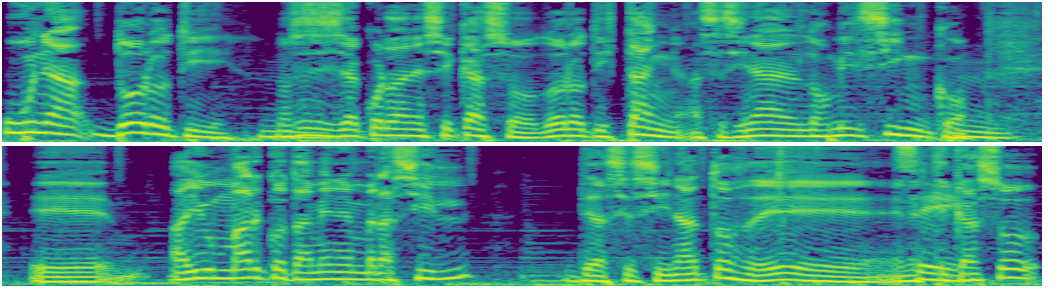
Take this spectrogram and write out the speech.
Una Dorothy, no sé si se acuerdan ese caso, Dorothy Stang, asesinada en el 2005. Mm. Eh, hay un marco también en Brasil de asesinatos de, en Sí. este caso,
